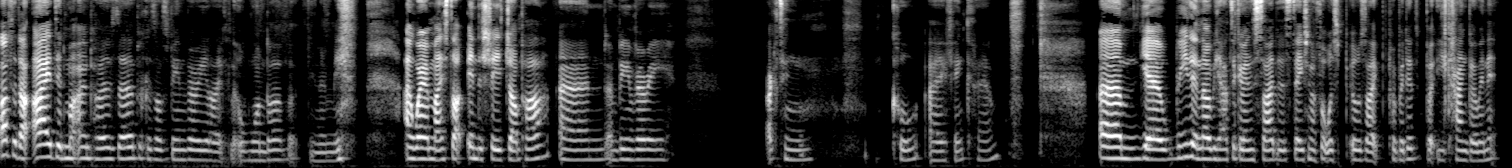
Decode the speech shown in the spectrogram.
After that, I did my own pose there because I was being very, like, little wonder, but, you know, me. I'm wearing my Stark Industries jumper and I'm being very acting cool, I think I am. um, yeah, we didn't know we had to go inside the station. I thought it was, it was, like, prohibited, but you can go in it.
